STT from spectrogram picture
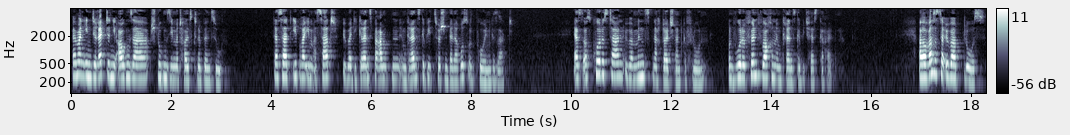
Wenn man ihnen direkt in die Augen sah, schlugen sie mit Holzknüppeln zu. Das hat Ibrahim Assad über die Grenzbeamten im Grenzgebiet zwischen Belarus und Polen gesagt. Er ist aus Kurdistan über Minsk nach Deutschland geflohen und wurde fünf Wochen im Grenzgebiet festgehalten. Aber was ist da überhaupt los?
